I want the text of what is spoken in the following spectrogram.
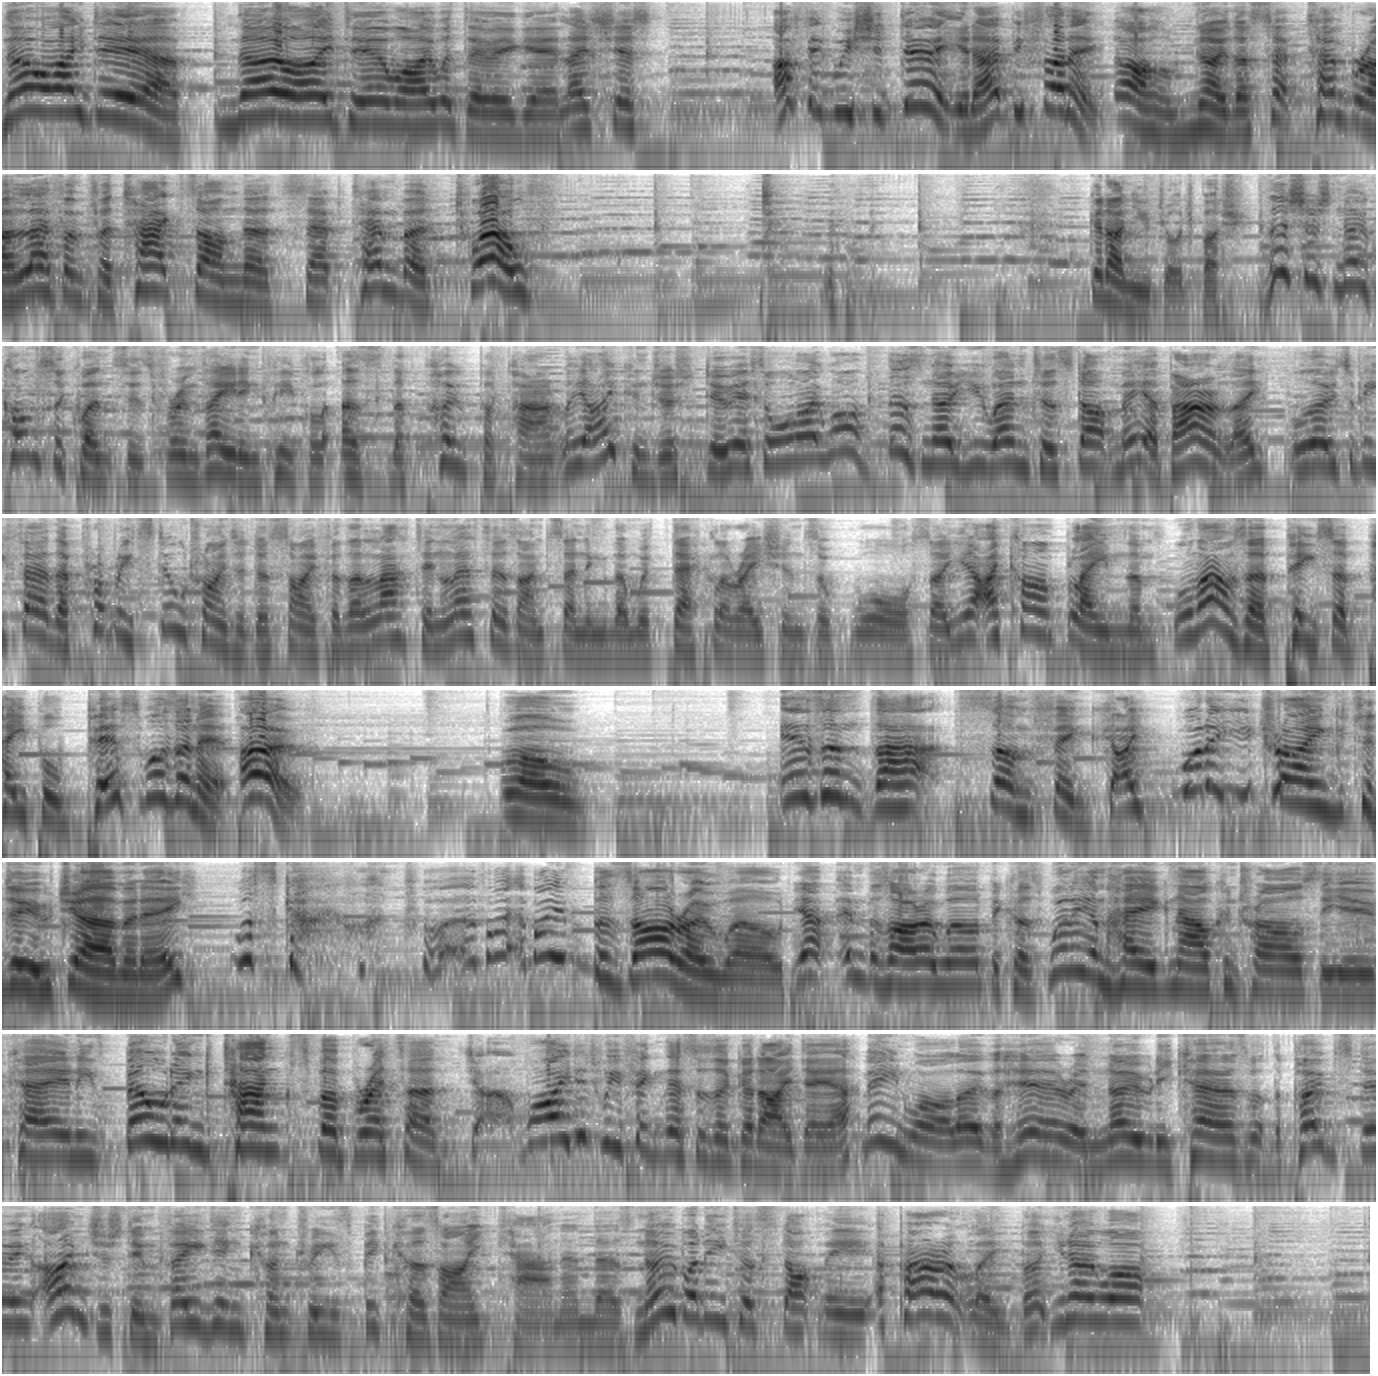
No idea. No idea why we're doing it. Let's just... I think we should do it, you know, it'd be funny. Oh no, the September 11th attacks on the September 12th Good on you, George Bush. There's just no consequences for invading people as the Pope, apparently. I can just do it all I want. There's no UN to stop me, apparently. Although, to be fair, they're probably still trying to decipher the Latin letters I'm sending them with declarations of war. So, yeah, I can't blame them. Well, that was a piece of papal piss, wasn't it? Oh. Well, isn't that something? I, what are you trying to do, Germany? What's going Am I in Bizarro World? Yep, in Bizarro World because William Hague now controls the UK and he's building tanks for Britain. Why did we think this was a good idea? Meanwhile, over here in Nobody Cares What the Pope's Doing, I'm just invading countries because I can and there's nobody to stop me, apparently. But you know what?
